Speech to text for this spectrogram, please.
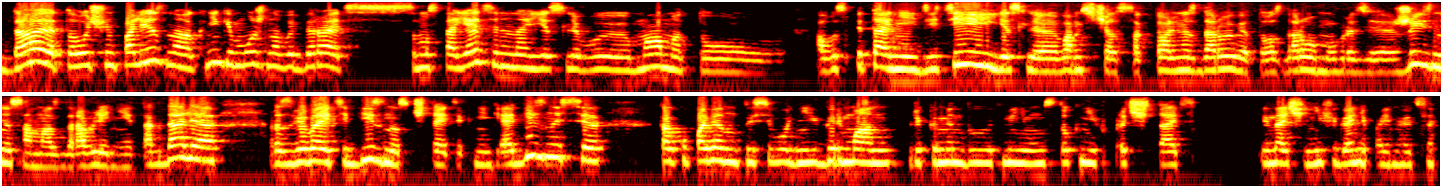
Да, это очень полезно. Книги можно выбирать самостоятельно, если вы мама, то о воспитании детей, если вам сейчас актуально здоровье, то о здоровом образе жизни, самооздоровлении и так далее. Развивайте бизнес, читайте книги о бизнесе как упомянутый сегодня Игорь Ман рекомендует минимум 100 книг прочитать, иначе нифига не поймете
